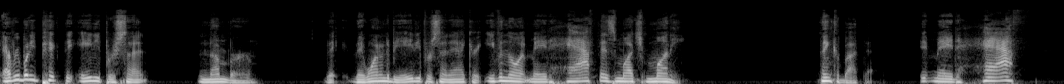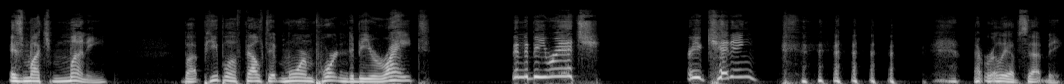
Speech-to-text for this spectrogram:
everybody picked the 80% number. They, they wanted to be 80% accurate, even though it made half as much money. Think about that. It made half as much money, but people have felt it more important to be right than to be rich. Are you kidding? that really upset me.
